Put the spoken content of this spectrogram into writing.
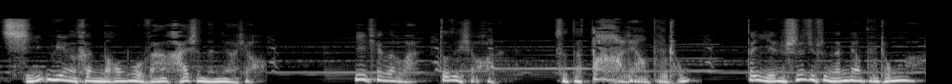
其怨恨、恼怒、烦，还是能量消耗，一天到晚都在消耗能量，是在大量补充。但饮食就是能量补充啊。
